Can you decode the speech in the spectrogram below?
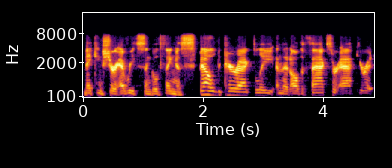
making sure every single thing is spelled correctly and that all the facts are accurate.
